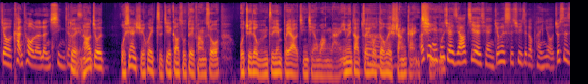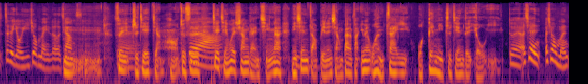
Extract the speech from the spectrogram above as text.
就看透了人性，这样对。然后就，我现在学会直接告诉对方说。我觉得我们之间不要有金钱往来，因为到最后都会伤感情。而且你不觉得只要借了钱，你就会失去这个朋友，就是这个友谊就没了这样子。嗯，所以直接讲哈，就是借钱会伤感情。那你先找别人想办法，因为我很在意我跟你之间的友谊。对，而且而且我们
